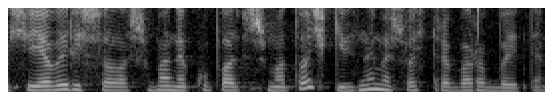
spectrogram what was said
що я вирішила, що в мене купа шматочків, з ними щось треба робити.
